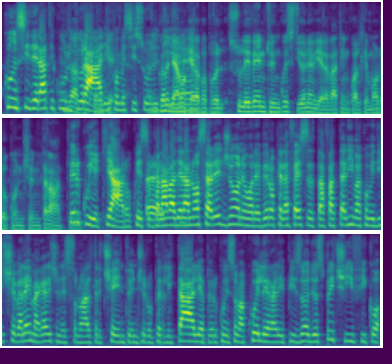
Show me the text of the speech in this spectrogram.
considerate esatto, culturali, esatto, come si suol ricordiamo dire. Ricordiamo che era proprio sull'evento in questione vi eravate in qualche modo concentrati. Per cui è chiaro, questo eh, parlava sì. della nostra regione, ora è vero che la festa è stata fatta lì, ma come diceva lei magari ce ne sono altre 100 in giro per l'Italia, per cui insomma quello era l'episodio specifico.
